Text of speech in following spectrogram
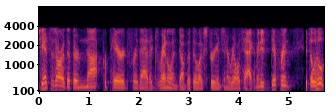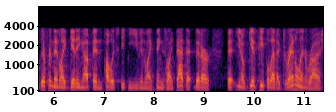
chances are that they're not prepared for that adrenaline dump that they'll experience in a real attack. I mean, it's different. It's a little different than like getting up and public speaking, even like things like that that that are that you know give people that adrenaline rush.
